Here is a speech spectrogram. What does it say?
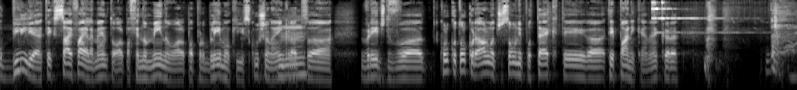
obilje teh sci-fi elementov ali pa fenomenov ali pa problemov, ki jih skuša naenkrat mm -hmm. uh, vreči v koliko toliko realno časovni potek te, uh, te panike. Ne? Ker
